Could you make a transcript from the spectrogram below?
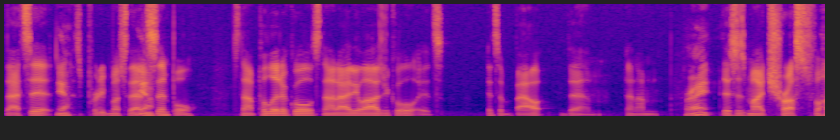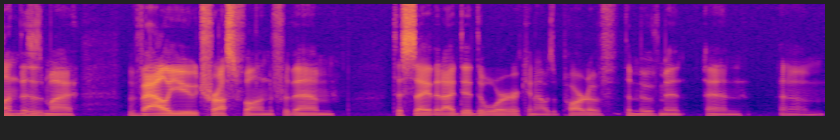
That's it. Yeah. it's pretty much that Yeah. simple. It's not political. It's not ideological. It's it's about them, and I'm right. this is my trust fund. This is my value trust fund for them to say that I did the work and I was a part of the movement, and um,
